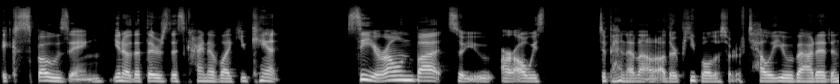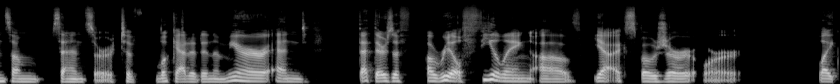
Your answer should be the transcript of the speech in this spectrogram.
exposing, you know, that there's this kind of like you can't see your own butt, so you are always dependent on other people to sort of tell you about it in some sense or to look at it in a mirror and that there's a, a real feeling of, yeah, exposure or like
